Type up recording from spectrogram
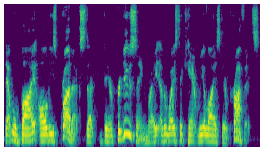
that will buy all these products that they're producing, right? Otherwise, they can't realize their profits.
